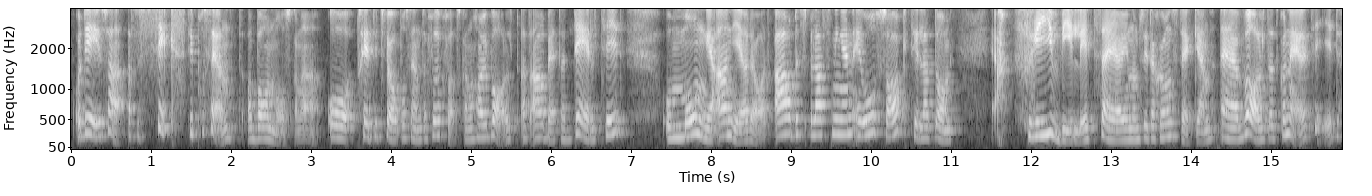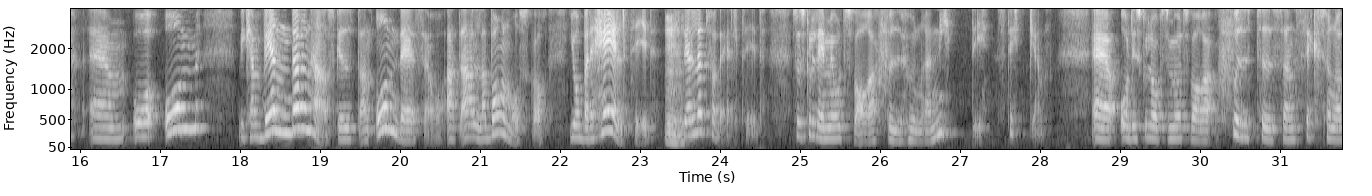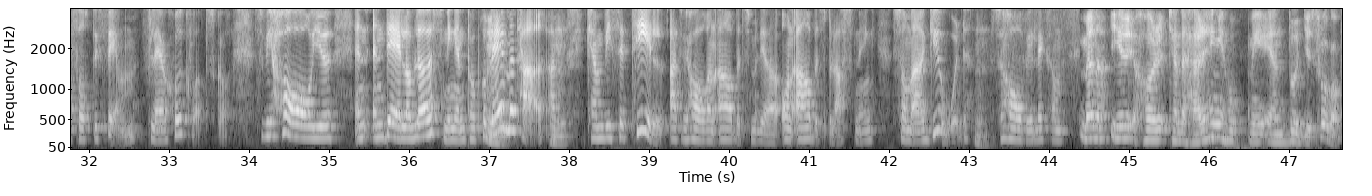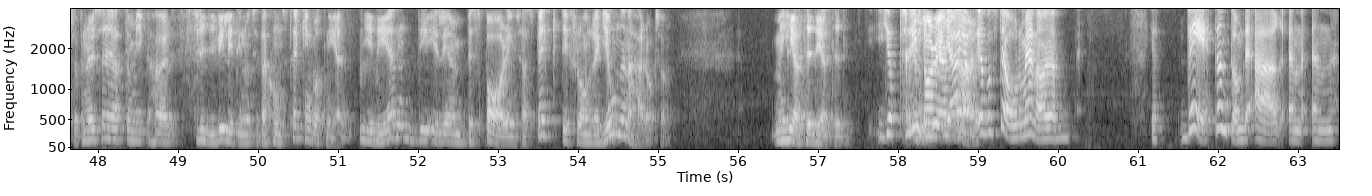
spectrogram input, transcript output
Och det är ju så här, alltså 60% av barnmorskorna och 32% av sjuksköterskorna har ju valt att arbeta deltid. Och många anger då att arbetsbelastningen är orsak till att de ja, frivilligt, säger jag inom citationstecken, eh, valt att gå ner i tid. Ehm, och om vi kan vända den här skutan, om det är så att alla barnmorskor jobbade heltid istället för deltid, så skulle det motsvara 790 stycken. Eh, och det skulle också motsvara 7645 fler sjuksköterskor. Så vi har ju en, en del av lösningen på problemet här. Att kan vi se till att vi har en arbetsmiljö och en arbetsbelastning som är god, så har vi liksom... Men är, har, kan det här hänga ihop med en budgetfråga också? För när du säger att de gick- har frivilligt inom citationstecken gått ner, är det en, det- eller en besparingsaspekt ifrån regionerna här också? Med heltid, deltid? Jag tror... Förstår du jag ja, jag, jag förstår vad du menar. Jag, jag vet inte om det är en, en,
